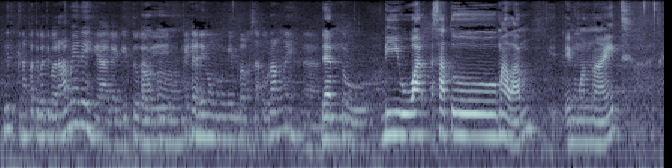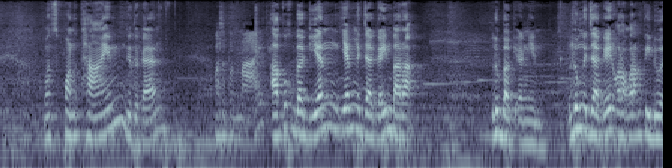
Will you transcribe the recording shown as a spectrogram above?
ini kenapa tiba-tiba rame nih ya kayak gitu kali Uh-uh. kayak ada yang ngomongin bangsa orang nih nah, Dan tuh di wa- satu malam in one night, once upon a time gitu kan, masa pernah naik aku kebagian yang ngejagain barak. Lu bayangin, lu ngejagain orang-orang tidur.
